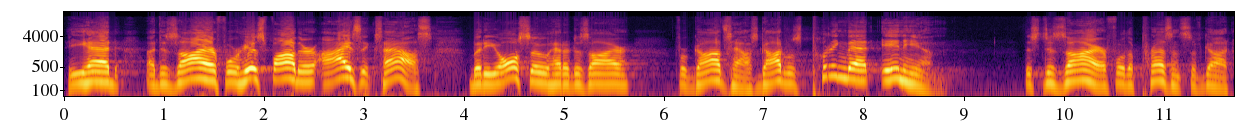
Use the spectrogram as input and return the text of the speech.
He had a desire for his father Isaac's house, but he also had a desire for God's house. God was putting that in him, this desire for the presence of God.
